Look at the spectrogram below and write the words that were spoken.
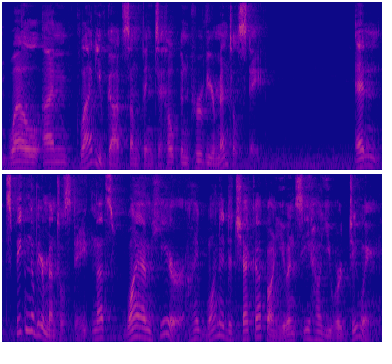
Well, I'm glad you've got something to help improve your mental state. And speaking of your mental state, and that's why I'm here, I wanted to check up on you and see how you were doing.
